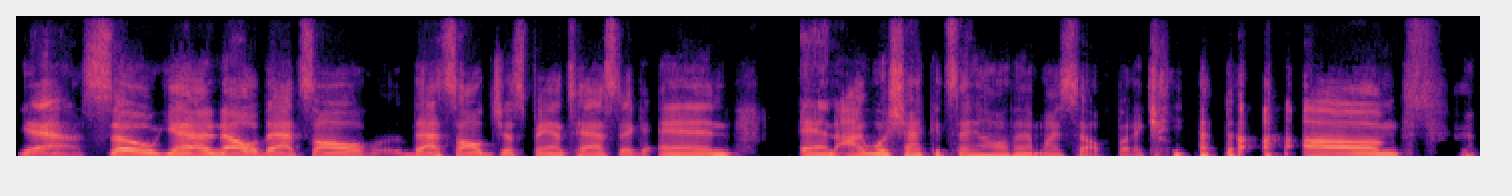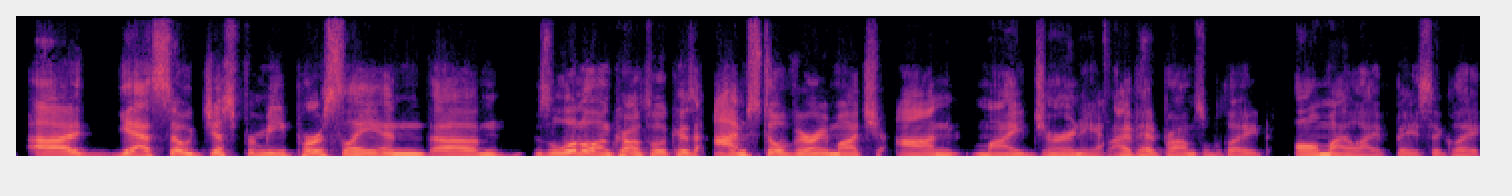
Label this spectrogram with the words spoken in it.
yeah. So yeah, no, that's all that's all just fantastic. And and I wish I could say all that myself, but I can't. um uh yeah, so just for me personally, and um it was a little uncomfortable because I'm still very much on my journey. I've had problems with weight all my life, basically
